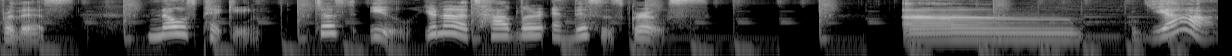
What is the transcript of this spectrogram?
for this nose picking. Just you. You're not a toddler, and this is gross. Um, yeah.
